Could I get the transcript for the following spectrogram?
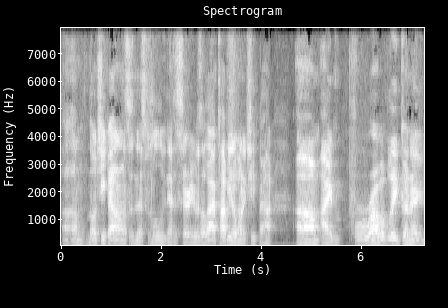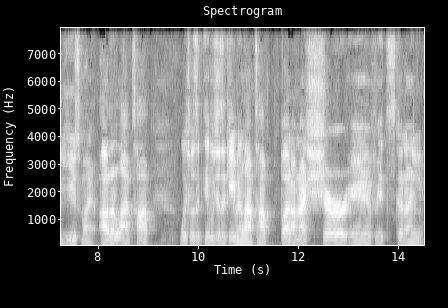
Um, don't cheap out unless it's absolutely necessary. If it's a laptop, you don't want to cheap out. Um, I'm probably gonna use my other laptop, which was a, which is a gaming laptop but I'm not sure if it's gonna.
